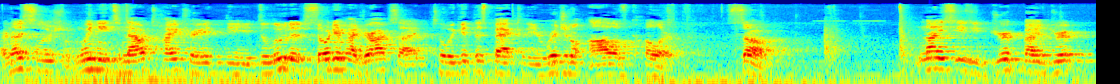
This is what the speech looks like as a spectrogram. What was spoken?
our nice solution. We need to now titrate the diluted sodium hydroxide until we get this back to the original olive color. So, nice easy drip by drip.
